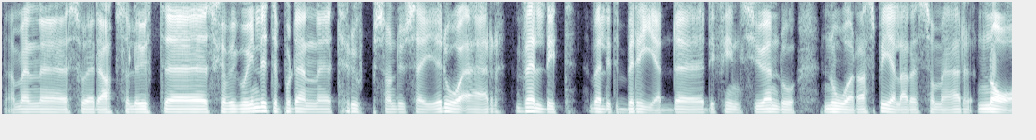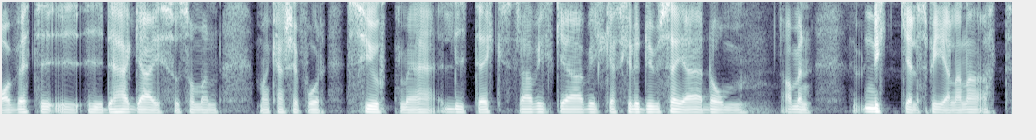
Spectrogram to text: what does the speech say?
Ja, men eh, så är det absolut. Eh, ska vi gå in lite på den eh, trupp som du säger då är väldigt, väldigt bred. Det finns ju ändå några spelare som är navet i, i, i det här guys och som man, man kanske får se upp med lite extra. Vilka, vilka skulle du säga är de ja, men, nyckelspelarna att,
